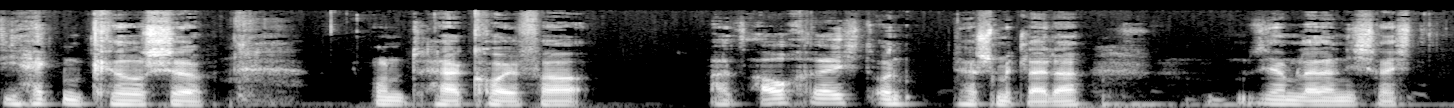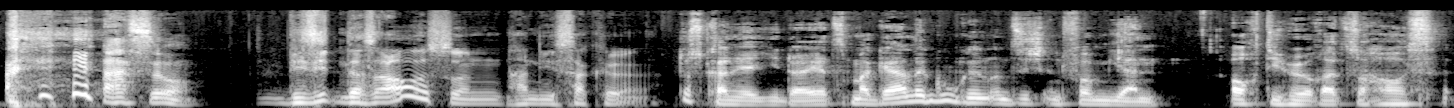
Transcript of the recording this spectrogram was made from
die Heckenkirsche. Und Herr Käufer hat auch recht. Und Herr Schmidt leider. Sie haben leider nicht recht. Ach so. Wie sieht denn das aus, so ein Honeysuckle? Das kann ja jeder jetzt mal gerne googeln und sich informieren. Auch die Hörer zu Hause.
